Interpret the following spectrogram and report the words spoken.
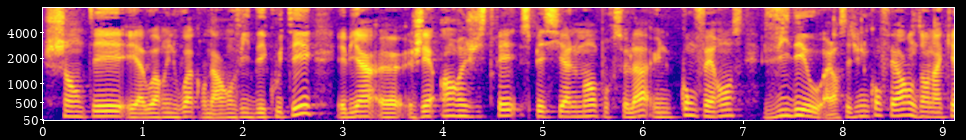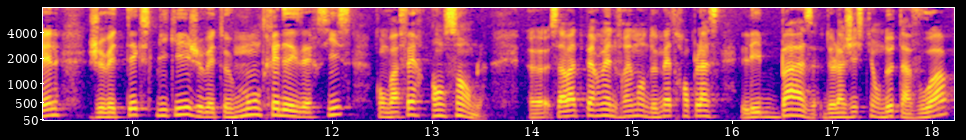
chanter et avoir une voix qu'on a envie d'écouter, eh bien, j'ai enregistré spécialement pour cela une conférence vidéo. Alors, c'est une dans laquelle je vais t'expliquer, je vais te montrer des exercices qu'on va faire ensemble. Euh, ça va te permettre vraiment de mettre en place les bases de la gestion de ta voix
